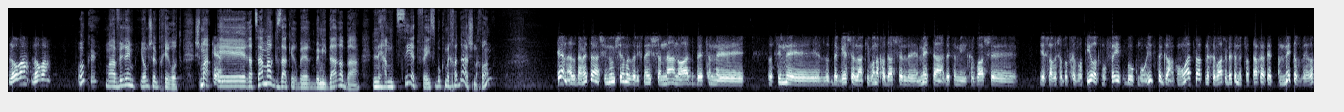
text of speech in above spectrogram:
לא רע, לא רע. אוקיי, מעבירים, יום של בחירות. שמע, כן. אה, רצה מרק זקרברג במידה רבה להמציא את פייסבוק מחדש, נכון? כן, אז באמת השינוי שם הזה לפני שנה נועד בעצם אה, לשים אה, דגש על הכיוון החדש של אה, מטא, בעצם היא חברה שיש לה רשתות חברתיות כמו פייסבוק, כמו אינסטגרם, כמו וואטסאפ, לחברה שבעצם מפתחת את המטאוורס,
